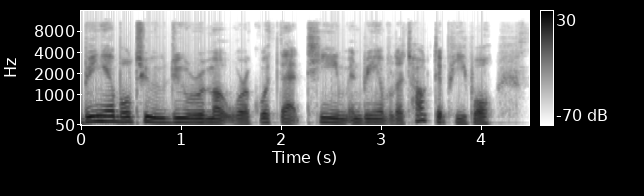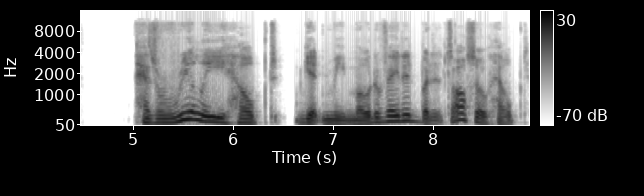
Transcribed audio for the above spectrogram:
being able to do remote work with that team and being able to talk to people has really helped get me motivated, but it's also helped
